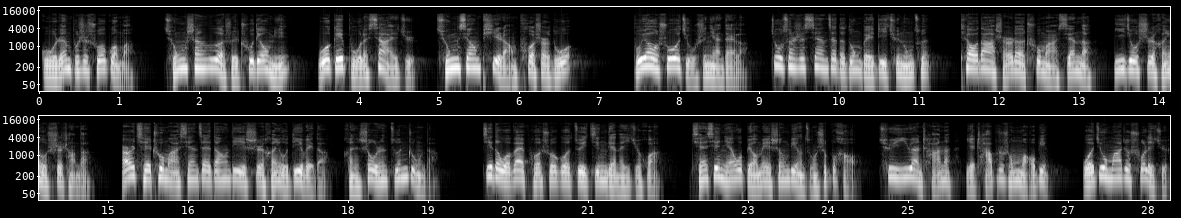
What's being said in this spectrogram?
古人不是说过吗？穷山恶水出刁民。我给补了下一句：穷乡僻壤破事儿多。不要说九十年代了，就算是现在的东北地区农村，跳大神的出马仙呢，依旧是很有市场的。而且出马仙在当地是很有地位的，很受人尊重的。记得我外婆说过最经典的一句话：前些年我表妹生病总是不好，去医院查呢也查不出什么毛病。我舅妈就说了一句：“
